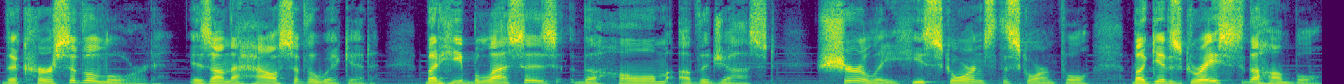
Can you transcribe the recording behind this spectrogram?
The curse of the Lord is on the house of the wicked, but he blesses the home of the just. Surely he scorns the scornful, but gives grace to the humble.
